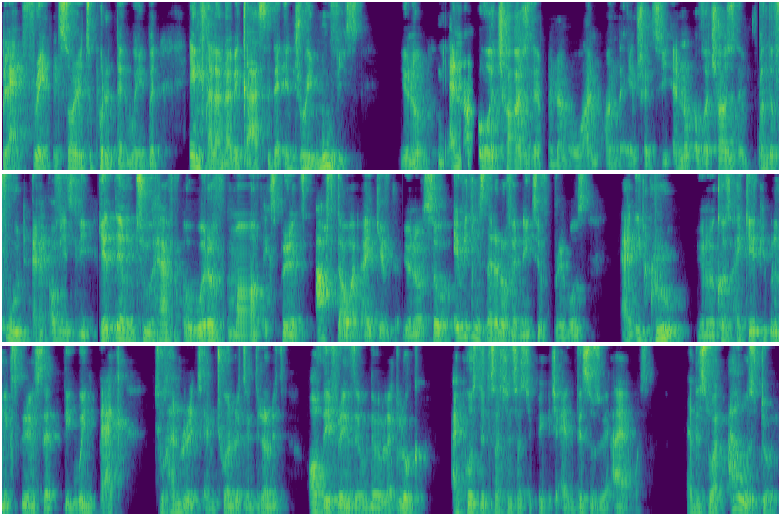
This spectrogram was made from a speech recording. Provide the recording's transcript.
black friends? Sorry to put it that way, but that enjoy movies, you know, Yeah. and not overcharge them number one on the entrance fee, and not overcharge them on the food, and obviously get them to have a word of mouth experience after what I give them, you know. So everything started off at Native Rebels, and it grew, you know, because I gave people an experience that they went back to hundreds and two hundreds and three hundreds of their friends, and they were like, "Look, I posted such and such a picture, and this is where I was, and this is what I was doing,"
